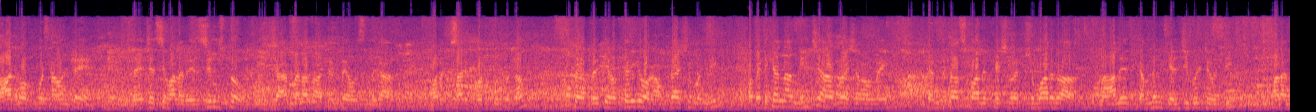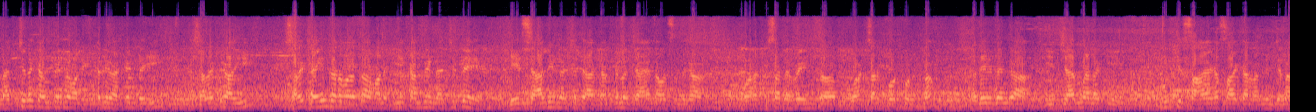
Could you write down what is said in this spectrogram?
రాకపోకుండా ఉంటే దయచేసి వాళ్ళ రెజ్యూమ్స్తో ఈ జాబ్ అటెండ్ అవ్వాల్సిందిగా మరొకసారి కోరుకుంటున్నాం. ఇక్కడ ప్రతి ఒక్కరికి ఒక అవకాశం ఉంది. ఒకటి కన్నా మించి అవకాశాలు ఉన్నాయి. టెన్త్ క్లాస్ క్వాలిఫికేషన్లకు సుమారుగా నాలుగైదు కంపెనీలకు ఎలిజిబిలిటీ ఉంది. వాళ్ళ నచ్చిన కంపెనీలో వాళ్ళ ఇంటర్వ్యూ అటెండ్ అయ్యి సెలెక్ట్ అయ్యి సెలెక్ట్ అయిన తర్వాత వాళ్ళకి ఏ కంపెనీ నచ్చితే ఏ శాలరీ నచ్చితే ఆ కంపెనీలో జాయిన్ అవ్వాల్సిందిగా మరొకసారి నిర్వహించ మరొకసారి కోరుకుంటున్నాం. అదేవిధంగా ఈ చైర్మన్లకి పూర్తి సహాయక సహకారం అందించిన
